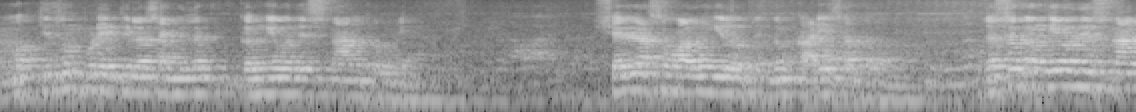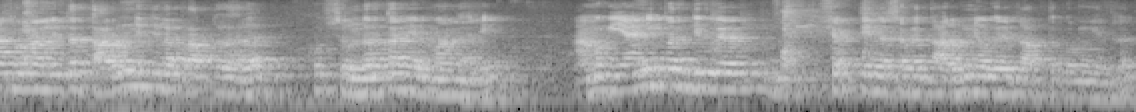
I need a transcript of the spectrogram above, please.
मग तिथून पुढे तिला सांगितलं गंगेमध्ये स्नान करू नये शरीर असं वाळून गेलं होतं. एकदम काळीसारखं झालं. जसं गंगेमध्ये स्नान करून आले तर तारुण्य तिला प्राप्त झालं. खूप सुंदरता निर्माण झाली. आणि मग यांनी पण दिव्य शक्तीनं सगळं तारुण्य वगैरे प्राप्त करून घेतलं.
